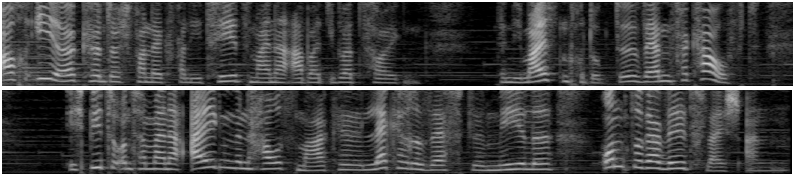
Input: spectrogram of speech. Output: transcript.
Auch ihr könnt euch von der Qualität meiner Arbeit überzeugen, denn die meisten Produkte werden verkauft. Ich biete unter meiner eigenen Hausmarke leckere Säfte, Mehle und sogar Wildfleisch an.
